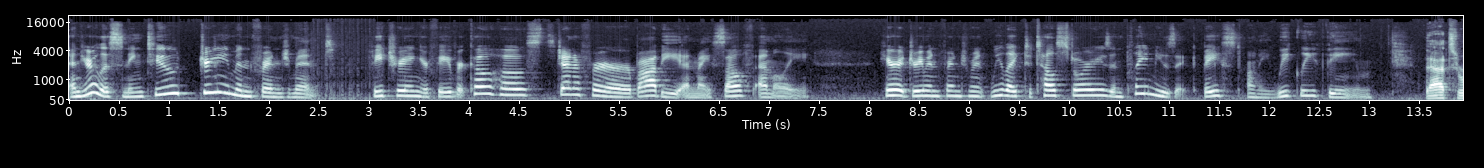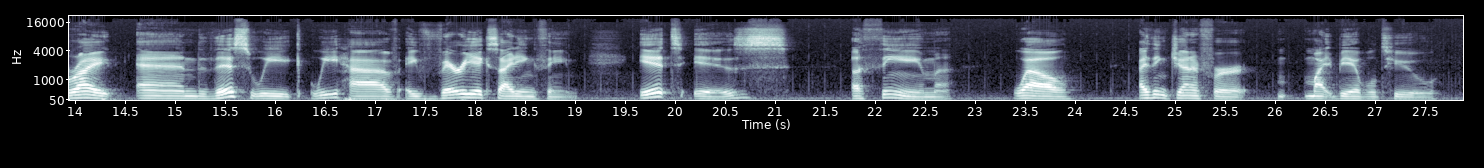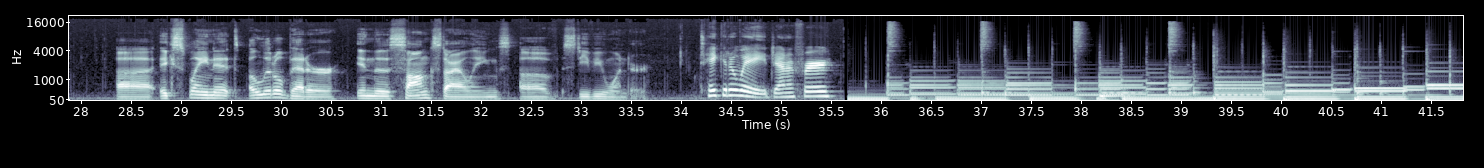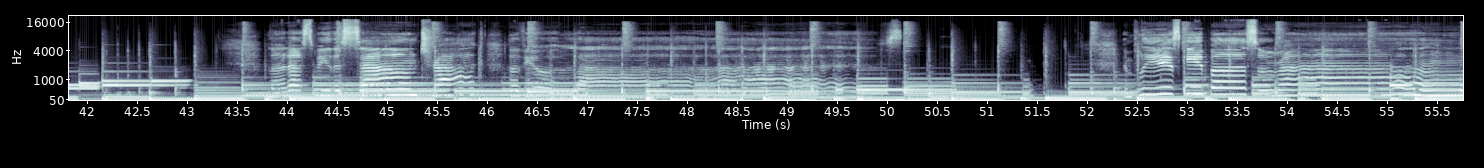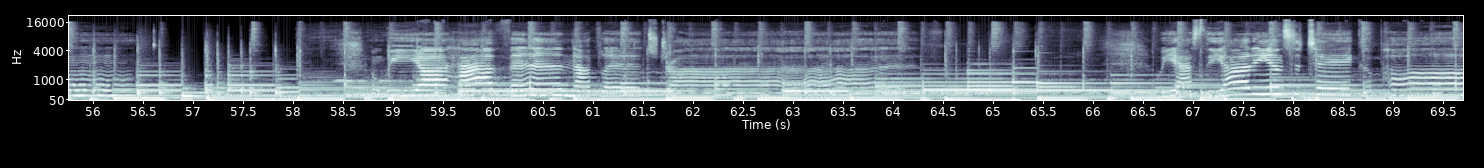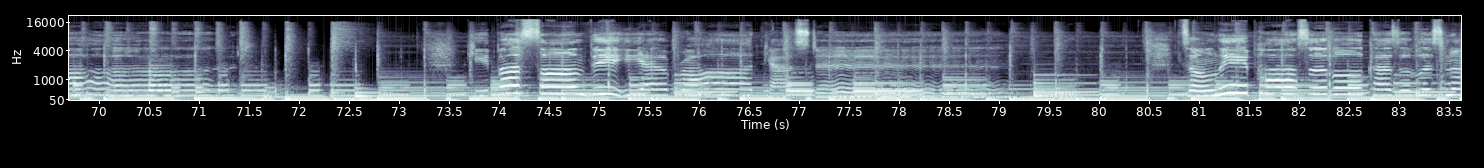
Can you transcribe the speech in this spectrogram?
and you're listening to Dream Infringement, featuring your favorite co hosts, Jennifer, Bobby, and myself, Emily. Here at Dream Infringement, we like to tell stories and play music based on a weekly theme. That's right. And this week we have a very exciting theme. It is a theme, well, I think Jennifer m- might be able to uh, explain it a little better in the song stylings of Stevie Wonder. Take it away, Jennifer. Let us be the soundtrack of your lives. And please keep us around. Listeners.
